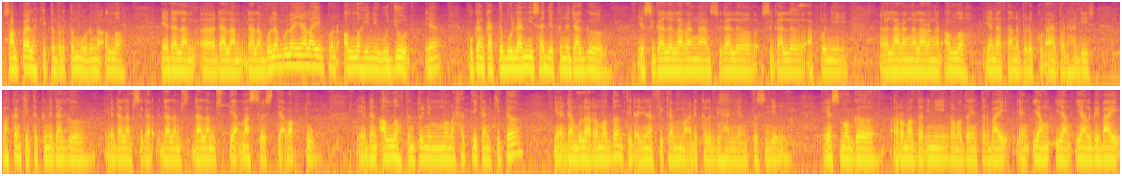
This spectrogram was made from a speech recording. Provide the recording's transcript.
sampailah kita bertemu dengan Allah ya dalam uh, dalam dalam bulan-bulan yang lain pun Allah ini wujud ya. Bukan kata bulan ni saja kena jaga ya segala larangan segala segala apa ni uh, larangan-larangan Allah yang datang daripada Quran daripada hadis bahkan kita kena jaga ya dalam segala, dalam dalam setiap masa setiap waktu ya. Dan Allah tentunya memerhatikan kita ya. Dan bulan Ramadan tidak dinafikan memang ada kelebihan yang tersendiri. Ya semoga Ramadan ini Ramadan yang terbaik yang yang yang yang lebih baik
